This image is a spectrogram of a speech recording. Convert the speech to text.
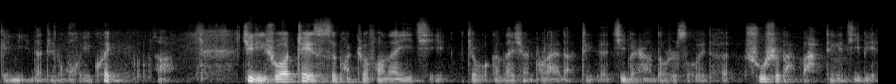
给你的这种回馈啊。具体说，这四款车放在一起，就是我刚才选出来的，这个基本上都是所谓的舒适版吧，这个级别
